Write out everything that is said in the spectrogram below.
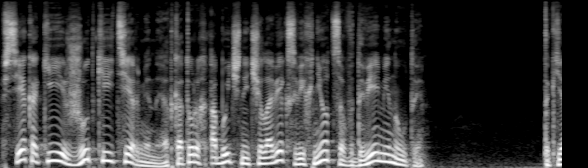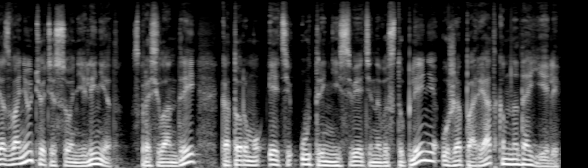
Все какие жуткие термины, от которых обычный человек свихнется в две минуты. «Так я звоню тете Соне или нет?» – спросил Андрей, которому эти утренние Светины выступления уже порядком надоели.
